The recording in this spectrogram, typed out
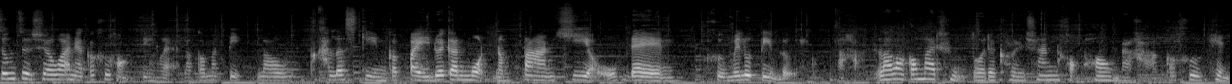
ซึ่งจือเชื่อว่าเนี่ยก็คือของจริงแหละ แล้วก็มาติดเรา color scheme ก็ไปด้วยกันหมดน้ำตาลเขียวแดง คือไม่หลุดธีมเลย นะคะแล้วเราก็มาถึงตัว decoration ของห้องนะคะ ก็คือเห็น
